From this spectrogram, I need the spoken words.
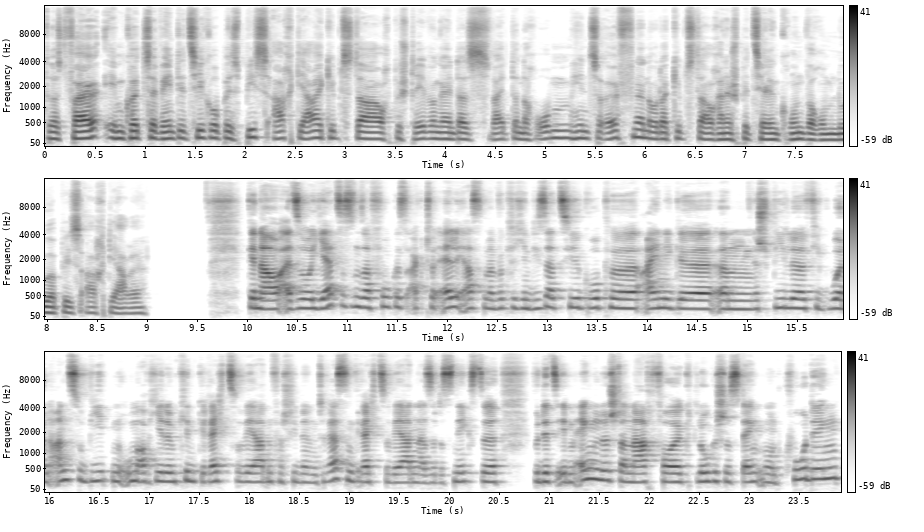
Du hast vorher eben kurz erwähnt, die Zielgruppe ist bis acht Jahre. Gibt es da auch Bestrebungen, das weiter nach oben hin zu öffnen oder gibt es da auch einen speziellen Grund, warum nur bis acht Jahre? Genau, also jetzt ist unser Fokus aktuell erstmal wirklich in dieser Zielgruppe einige ähm, Spiele, Figuren anzubieten, um auch jedem Kind gerecht zu werden, verschiedenen Interessen gerecht zu werden. Also das nächste wird jetzt eben Englisch, danach folgt logisches Denken und Coding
